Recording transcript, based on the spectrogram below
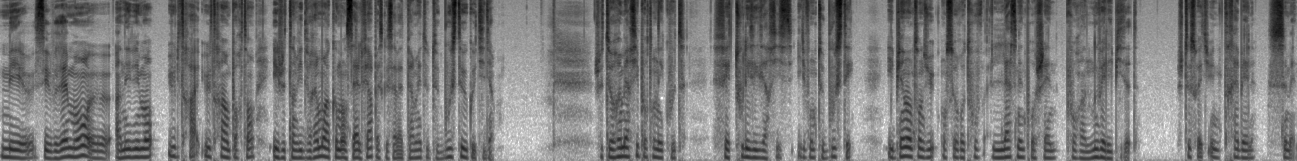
mais euh, c'est vraiment euh, un élément ultra, ultra important et je t'invite vraiment à commencer à le faire parce que ça va te permettre de te booster au quotidien. Je te remercie pour ton écoute. Fais tous les exercices, ils vont te booster. Et bien entendu, on se retrouve la semaine prochaine pour un nouvel épisode. Je te souhaite une très belle semaine.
